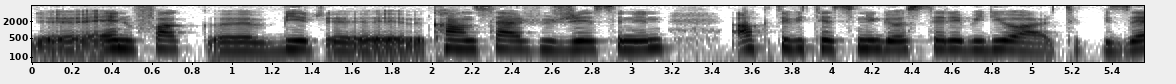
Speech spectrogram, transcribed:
e, en ufak bir kanser hücresinin aktivitesini gösterebiliyor artık bize.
